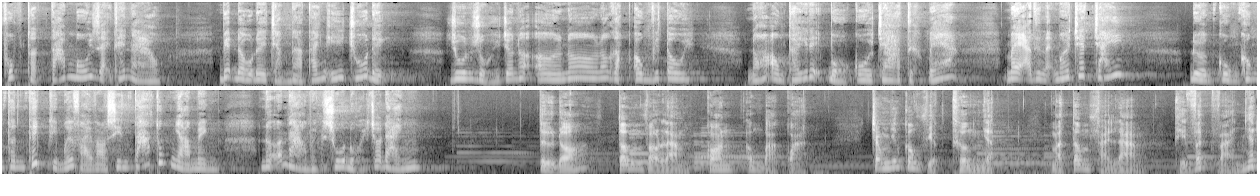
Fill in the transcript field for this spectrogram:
phúc thật tám mối dạy thế nào, biết đâu đây chẳng là thánh ý Chúa định, run rủi cho nó uh, nó nó gặp ông với tôi. Nó ông thấy đấy bổ côi cha từ bé Mẹ thì lại mới chết cháy. Đường cùng không thân thích thì mới phải vào xin tá túc nhà mình. Nỡ nào mình xua đuổi cho đành. Từ đó, Tâm vào làm con ông bà quản. Trong những công việc thường nhật Mà Tâm phải làm Thì vất vả nhất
